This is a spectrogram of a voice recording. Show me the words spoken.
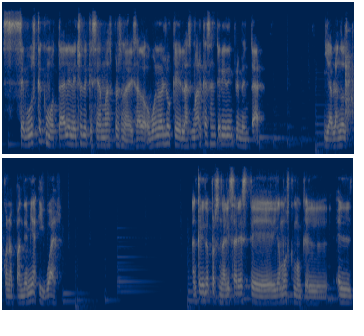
se busca como tal el hecho de que sea más personalizado, o bueno, es lo que las marcas han querido implementar, y hablando con la pandemia, igual. Han querido personalizar este, digamos, como que el, el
